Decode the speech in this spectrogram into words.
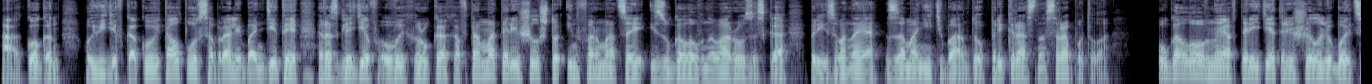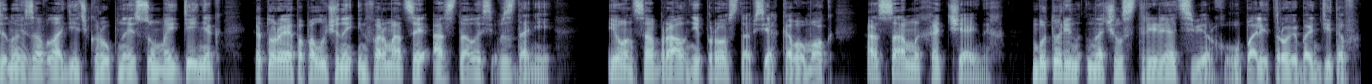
А Коган, увидев, какую толпу собрали бандиты, разглядев в их руках автоматы, решил, что информация из уголовного розыска, призванная заманить банду, прекрасно сработала. Уголовный авторитет решил любой ценой завладеть крупной суммой денег, которая по полученной информации осталась в здании – и он собрал не просто всех, кого мог, а самых отчаянных. Буторин начал стрелять сверху, упали трое бандитов,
